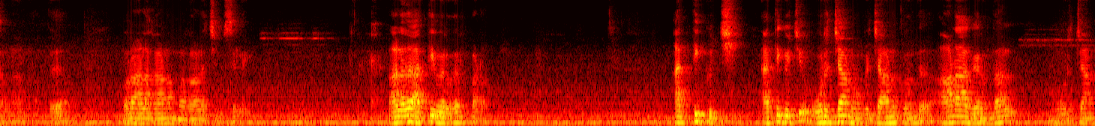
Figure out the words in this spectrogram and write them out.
சொன்னாலும் வந்து ஒரு அழகான மகாலட்சுமி சிலை. அல்லது அத்திவரதர் படம். அத்திக்குச்சி. அத்திக்குச்சி ஒரு சான் உங்கள் சானுக்கு வந்து ஆணாக இருந்தால் ஒரு சான்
